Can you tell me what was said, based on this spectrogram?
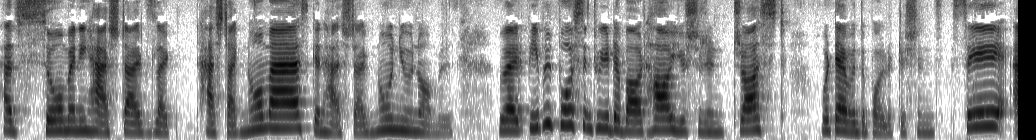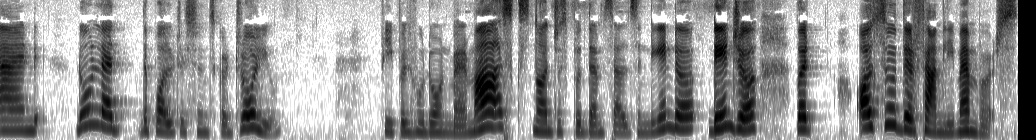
have so many hashtags like hashtag no mask and hashtag no new normal, where people post and tweet about how you shouldn't trust whatever the politicians say and don't let the politicians control you. People who don't wear masks not just put themselves in danger, danger but also their family members.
